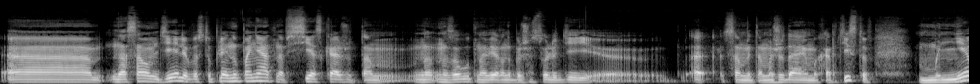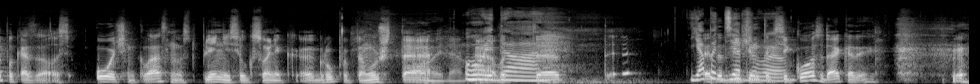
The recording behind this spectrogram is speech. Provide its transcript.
э, на самом деле, выступление, ну, понятно, все скажут, там, на- назовут, наверное, большинство людей э, самых там ожидаемых артистов. Мне показалось очень классное выступление Silk Sonic э, группы, потому что... Ой, да. Ой, а, вот, да. э, Я этот поддерживаю. токсикоз, да, когда...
